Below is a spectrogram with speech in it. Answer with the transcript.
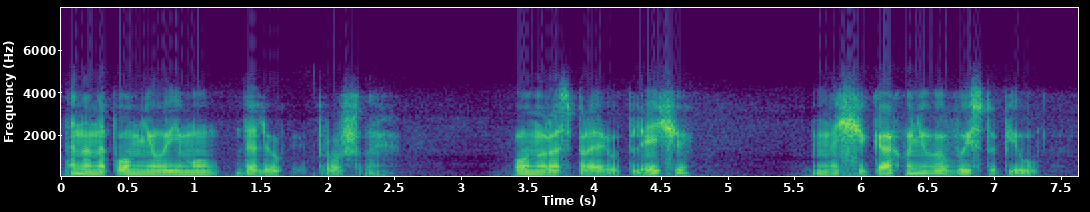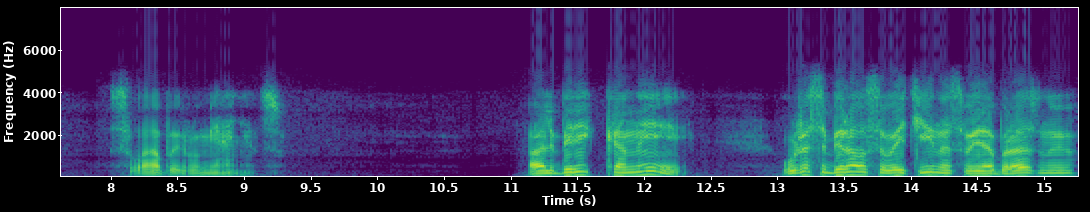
Она напомнила ему далекое прошлое. Он расправил плечи, на щеках у него выступил слабый румянец. Альберик Кане уже собирался войти на своеобразную,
